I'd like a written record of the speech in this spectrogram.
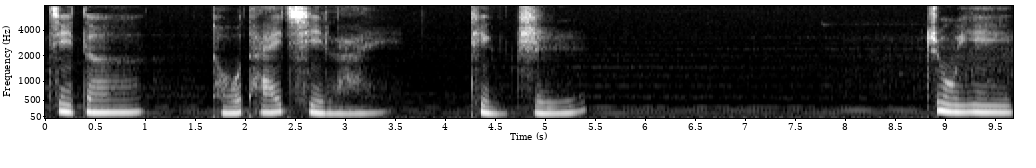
记得头抬起来，挺直。注意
